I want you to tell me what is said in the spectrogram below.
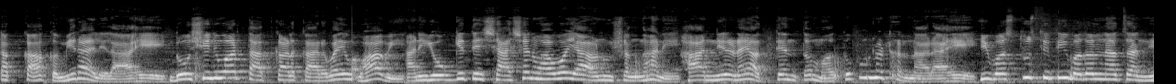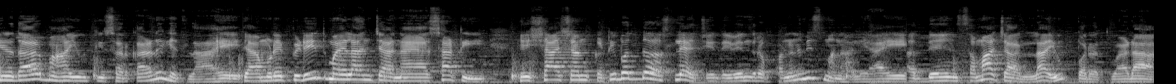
टक्का कमी राहिलेला आहे. दोषींवर तात्काळ कारवाई व्हावी आणि योग्य ते शासन व्हावं या अनुषंगाने हा निर्णय अत्यंत महत्त्वपूर्ण ठरणार आहे. ही वस्तुस्थिती बदलण्याचा निर्धार महायुती सरकारने घेतला आहे. त्यामुळे पीडित महिलांच्या न्यायासाठी हे शासन कटिबद्ध असल्याचे देवेंद्र फडणवीस म्हणाले आहे. अध्ययन समाचार लाईव्ह परतवाडा.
